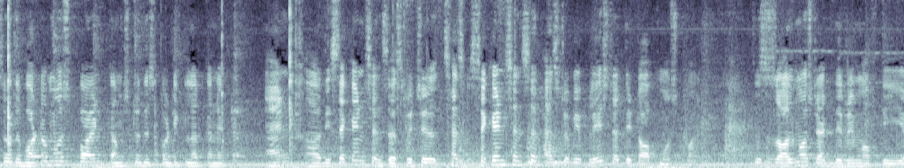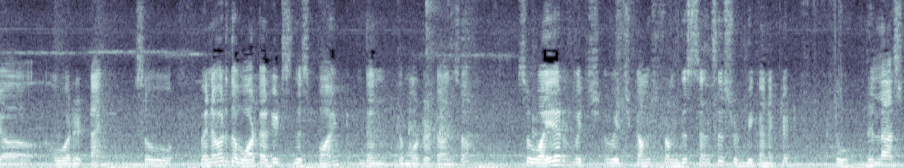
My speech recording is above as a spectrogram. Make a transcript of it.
so the bottommost point comes to this particular connector and uh, the second sensor which is second sensor has to be placed at the topmost point. This is almost at the rim of the uh, overhead tank. So whenever the water hits this point then the motor turns off. So wire which which comes from this sensor should be connected to the last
